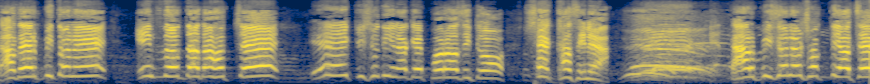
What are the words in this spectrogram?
তাদের পিছনে ইন্ধনদাতা হচ্ছে। এই কিছুদিন আগে পরাজিত শেখ হাসিনা। তার পিছনে শক্তি আছে।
